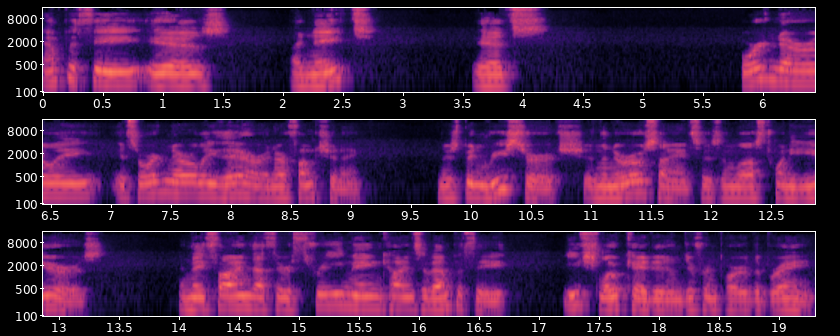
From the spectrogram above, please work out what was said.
empathy is innate. It's ordinarily it's ordinarily there in our functioning. There's been research in the neurosciences in the last 20 years, and they find that there are three main kinds of empathy, each located in a different part of the brain.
